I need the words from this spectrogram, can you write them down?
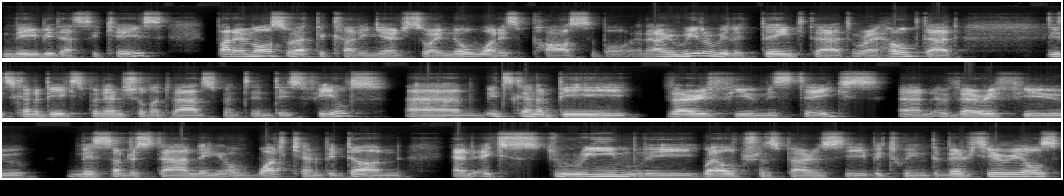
maybe that's the case but i'm also at the cutting edge so i know what is possible and i really really think that or i hope that it's going to be exponential advancement in these fields. And it's going to be very few mistakes and very few misunderstanding of what can be done and extremely well transparency between the materials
